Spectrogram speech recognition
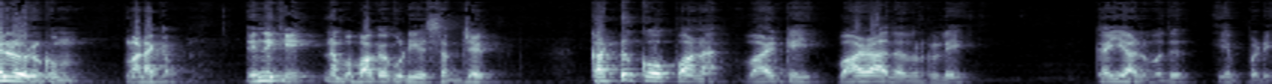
எல்லோருக்கும் வணக்கம். இன்னைக்கு நம்ம பார்க்கக்கூடிய சப்ஜெக்ட் கட்டுக்கோப்பான வாழ்க்கை வாழாதவர்களை கையாளுவது எப்படி?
